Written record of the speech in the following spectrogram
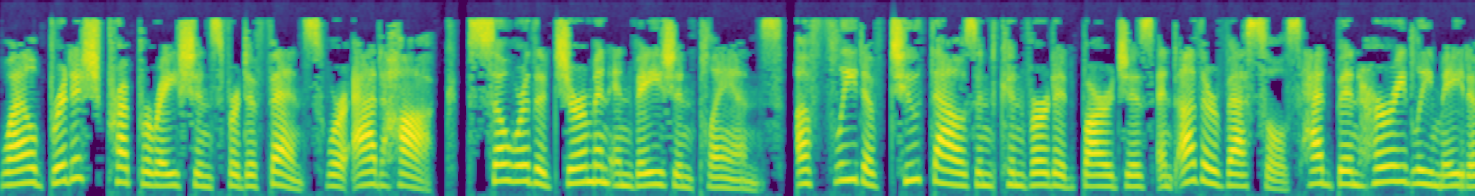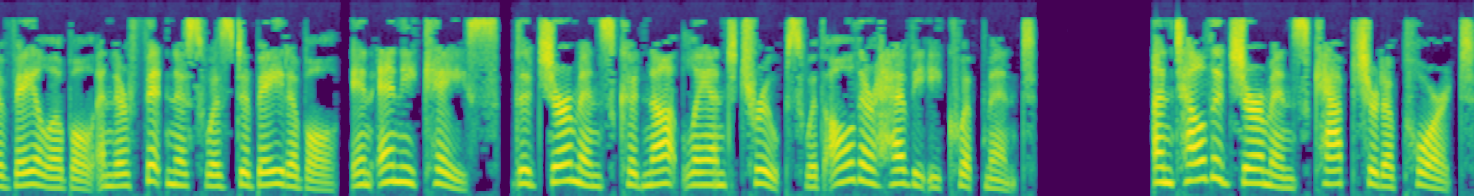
while British preparations for defence were ad hoc, so were the German invasion plans. A fleet of 2,000 converted barges and other vessels had been hurriedly made available and their fitness was debatable. In any case, the Germans could not land troops with all their heavy equipment. Until the Germans captured a port,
